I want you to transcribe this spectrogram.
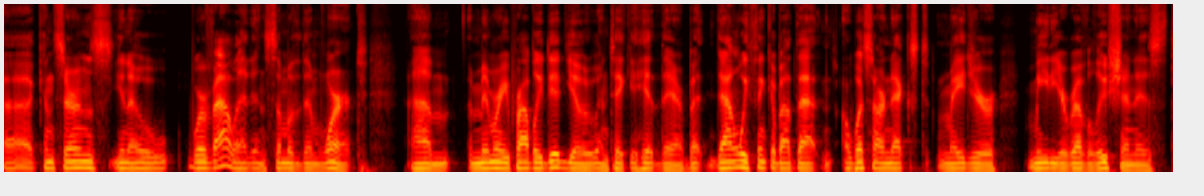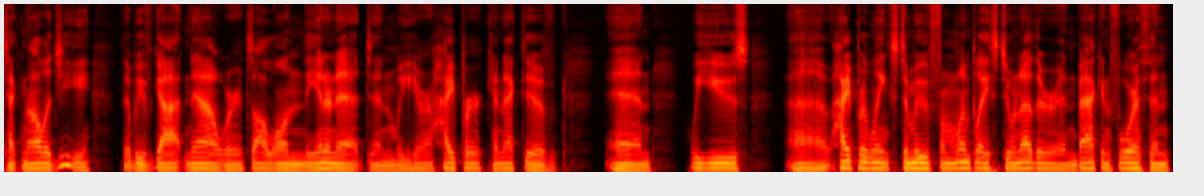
uh, concerns, you know, were valid and some of them weren't. Um, memory probably did go and take a hit there, but now we think about that. What's our next major media revolution is technology that we've got now, where it's all on the internet and we are hyper connective and we use uh, hyperlinks to move from one place to another and back and forth, and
